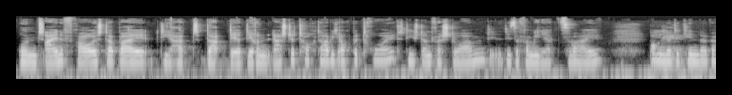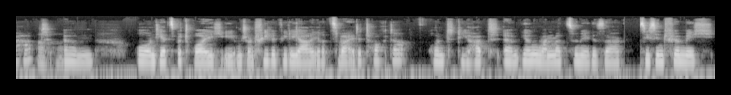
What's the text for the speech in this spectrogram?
Und eine Frau ist dabei, die hat, da, der, deren erste Tochter habe ich auch betreut, die ist dann verstorben. Die, diese Familie hat zwei behinderte Okay. Kinder gehabt. Aha. Ähm, und jetzt betreue ich eben schon viele, viele Jahre ihre zweite Tochter. Und die hat ähm, irgendwann mal zu mir gesagt, sie sind für mich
